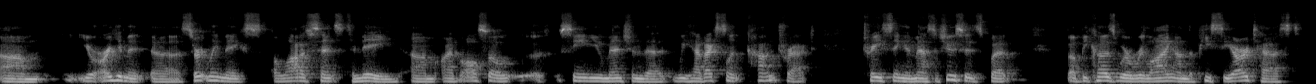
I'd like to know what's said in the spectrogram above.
Um, your argument uh, certainly makes a lot of sense to me. Um, I've also seen you mention that we have excellent contract tracing in Massachusetts, but but because we're relying on the PCR test,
